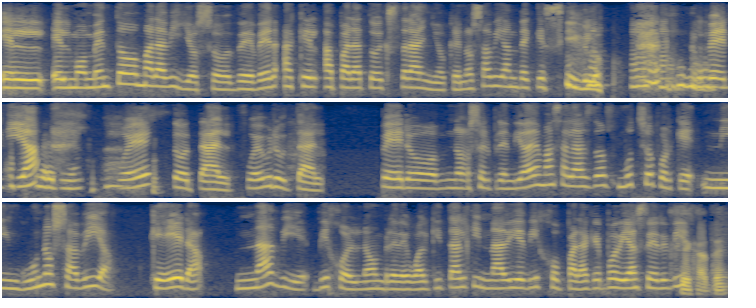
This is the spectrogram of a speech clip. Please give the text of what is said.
El, el, momento maravilloso de ver aquel aparato extraño que no sabían de qué siglo venía fue total, fue brutal pero nos sorprendió además a las dos mucho porque ninguno sabía qué era, nadie dijo el nombre de Walkie Talkie, nadie dijo para qué podía servir. Fíjate.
